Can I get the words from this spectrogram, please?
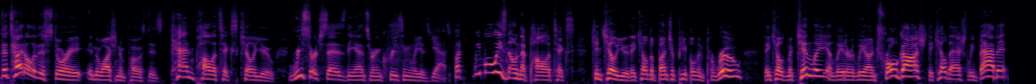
The title of this story in the Washington Post is Can Politics Kill You? Research says the answer increasingly is yes. But we've always known that politics can kill you. They killed a bunch of people in Peru. They killed McKinley and later Leon Czolgosz. They killed Ashli Babbitt.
